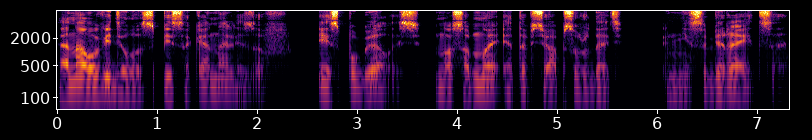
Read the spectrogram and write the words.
Она увидела список анализов, испугалась, но со мной это все обсуждать не собирается.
